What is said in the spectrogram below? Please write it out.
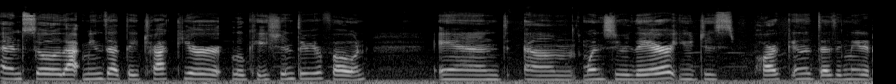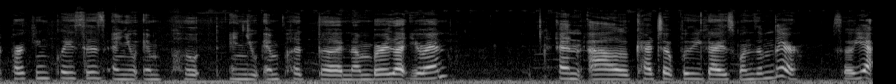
And so that means that they track your location through your phone. And um, once you're there, you just park in the designated parking places and you input and you input the number that you're in. And I'll catch up with you guys once I'm there. So yeah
